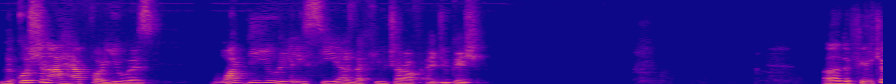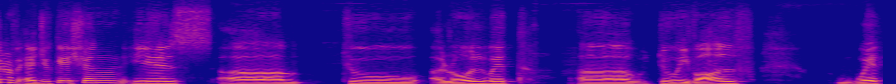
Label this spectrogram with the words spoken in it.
the question I have for you is, what do you really see as the future of education? Uh, the future of education is um, to roll with, uh, to evolve with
